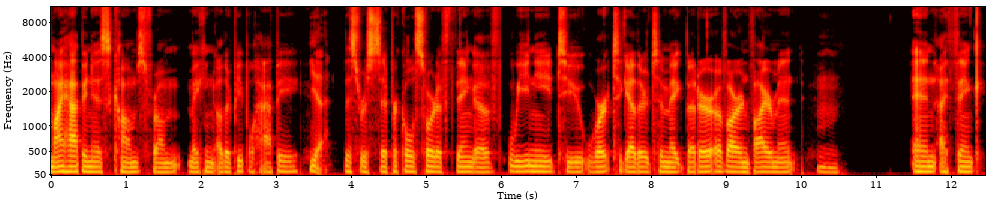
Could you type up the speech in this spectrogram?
my happiness comes from making other people happy. Yeah. This reciprocal sort of thing of we need to work together to make better of our environment. hmm And I think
